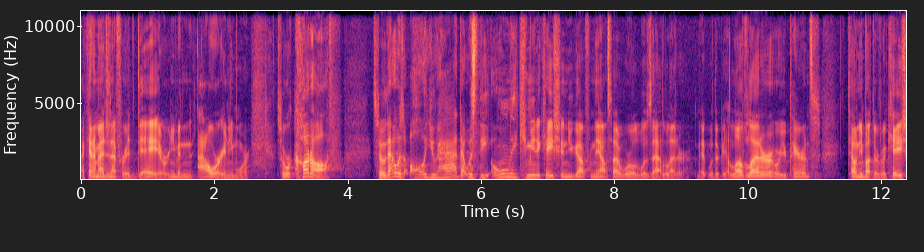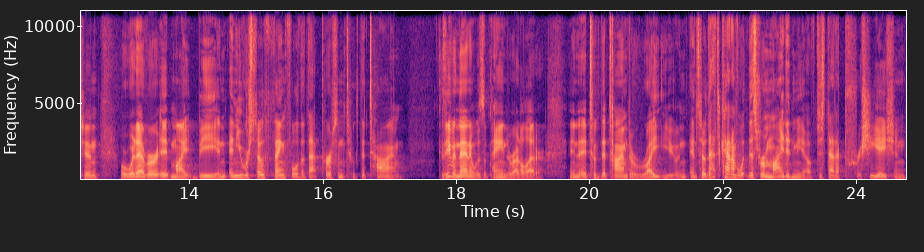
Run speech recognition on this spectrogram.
I can't imagine that for a day or even an hour anymore. So we're cut off. So that was all you had. That was the only communication you got from the outside world was that letter, whether it be a love letter or your parents telling you about their vacation or whatever it might be. And, and you were so thankful that that person took the time because even then, it was a pain to write a letter. And it took the time to write you. And, and so that's kind of what this reminded me of just that appreciation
